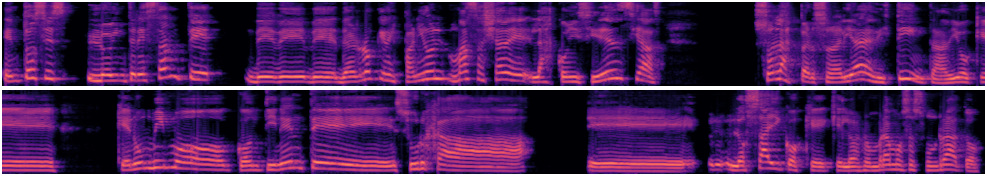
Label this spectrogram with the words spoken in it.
Entonces, lo interesante de, del rock en español, más allá de las coincidencias, son las personalidades distintas. Digo, que, que en un mismo continente surja eh, los saicos que, los nombramos hace un rato,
